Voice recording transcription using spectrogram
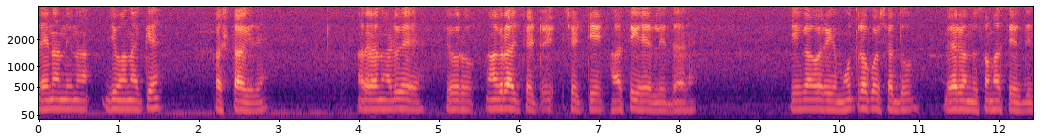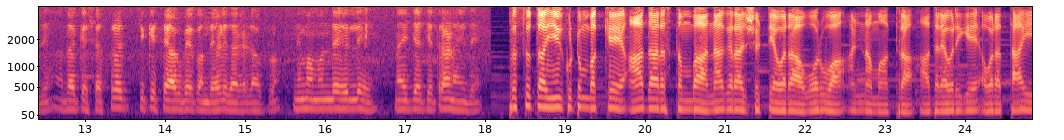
ದೈನಂದಿನ ಜೀವನಕ್ಕೆ ಕಷ್ಟ ಆಗಿದೆ. ಅದರ ನಡುವೆ ಇವರು ನಾಗರಾಜ್ ಶೆಟ್ಟಿ ಶೆಟ್ಟಿ ಹಾಸಿಗೆಯಲ್ಲಿದ್ದಾರೆ. ಈಗ ಅವರಿಗೆ ಮೂತ್ರಕೋಶದ್ದು ಬೇರೆ ಒಂದು ಸಮಸ್ಯೆ ಇದ್ದಿದೆ. ಅದಕ್ಕೆ ಶಸ್ತ್ರಚಿಕಿತ್ಸೆ ಆಗಬೇಕು ಅಂತ ಹೇಳಿದ್ದಾರೆ ಡಾಕ್ಟ್ರು. ನಿಮ್ಮ ಮುಂದೆ ಇಲ್ಲಿ ನೈಜ ಚಿತ್ರಣ ಇದೆ. ಪ್ರಸ್ತುತ ಈ ಕುಟುಂಬಕ್ಕೆ ಆಧಾರ ಸ್ತಂಭ ನಾಗರಾಜ್ ಶೆಟ್ಟಿ ಅವರ ಓರ್ವ ಅಣ್ಣ ಮಾತ್ರ. ಆದರೆ ಅವರಿಗೆ ಅವರ ತಾಯಿ,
